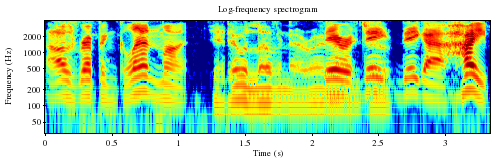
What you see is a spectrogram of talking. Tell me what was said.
I was repping Glenmont. Yeah, they were loving that right they were line they joke. they got hype.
